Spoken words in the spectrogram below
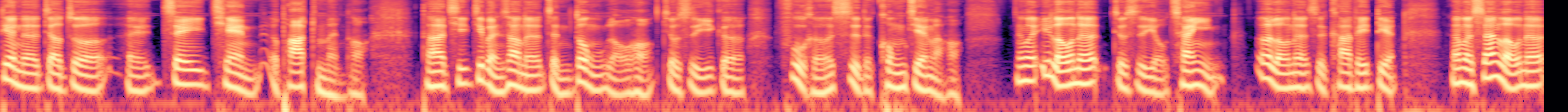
店呢，叫做呃 J Chain Apartment 哈，它基基本上呢，整栋楼哈就是一个复合式的空间了哈。那么一楼呢，就是有餐饮；二楼呢是咖啡店；那么三楼呢、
